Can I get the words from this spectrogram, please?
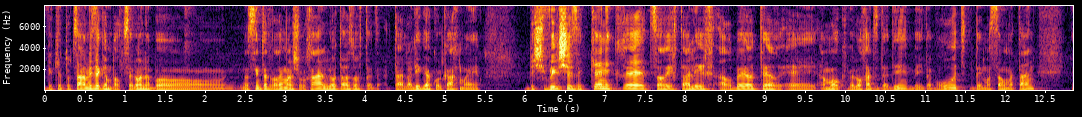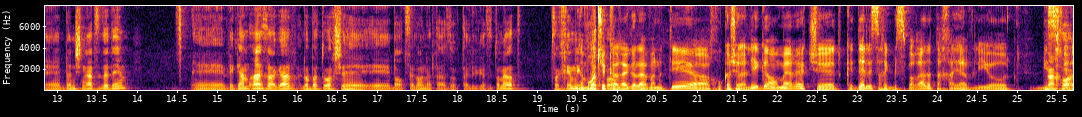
וכתוצאה מזה גם ברצלונה, בואו נשים את הדברים על השולחן, לא תעזוב את הליגה כל כך מהר. בשביל שזה כן יקרה, צריך תהליך הרבה יותר אה, עמוק ולא חד צדדי, בהידברות, במשא ומתן אה, בין שני הצדדים. אה, וגם אז, אגב, לא בטוח שברצלונה תעזוב את הליגה. זאת אומרת, צריכים לקרות פה... למרות שכרגע, להבנתי, החוקה של הליגה אומרת שכדי לשחק בספרד, אתה חייב להיות בספרד. נכון,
